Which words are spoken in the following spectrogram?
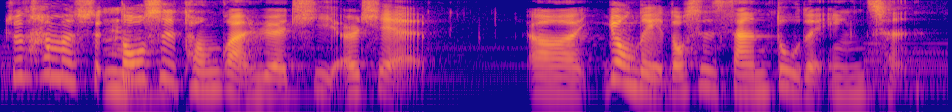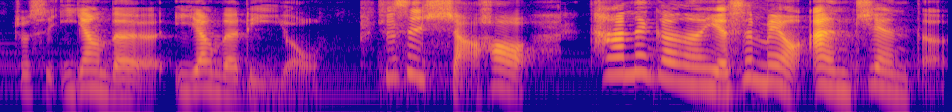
就他们是都是铜管乐器，嗯、而且呃用的也都是三度的音程，就是一样的一样的理由，就是小号它那个呢也是没有按键的。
